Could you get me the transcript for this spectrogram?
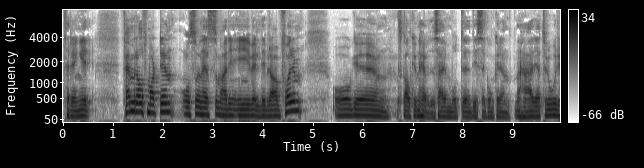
trenger. Fem Rolf Martin, også en hest som er i, i veldig bra form og eh, skal kunne hevde seg mot eh, disse konkurrentene her. Jeg tror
